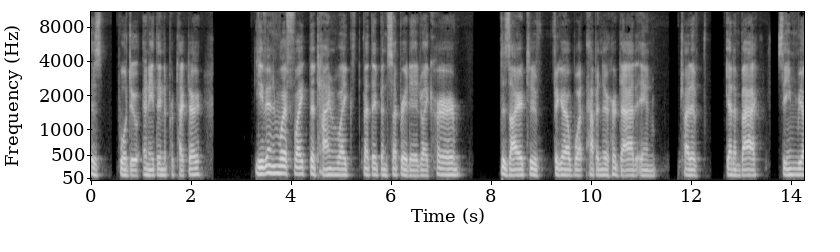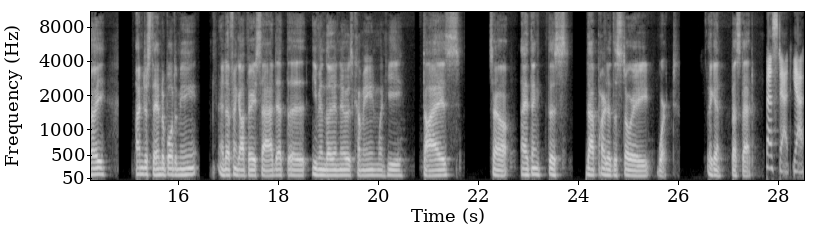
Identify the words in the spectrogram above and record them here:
is will do anything to protect her. even with like the time like that they've been separated, like her desire to figure out what happened to her dad and try to get him back seemed really understandable to me. I definitely got very sad at the even though I knew it was coming when he dies. So I think this that part of the story worked. Again, best dad. Best dad, yeah.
